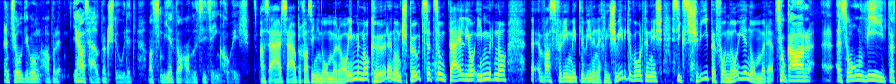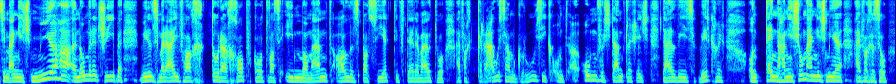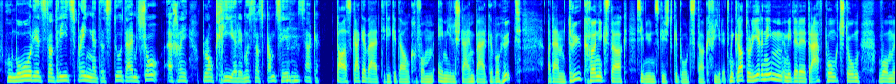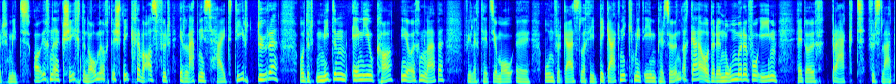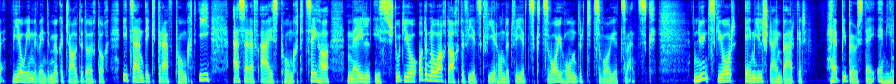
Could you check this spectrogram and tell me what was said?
Entschuldigung, aber ich habe selber gestaunt, was mir da alles in den Sinn gekommen ist. Also er selber kann seine Nummer auch immer noch hören und spielt sie zum Teil ja immer noch. Äh, Was für ihn mittlerweile ein bisschen schwieriger geworden ist, sei das Schreiben von neuen Nummern. Sogar äh, so weit, dass ich manchmal Mühe habe, eine Nummer zu schreiben, weil es mir einfach durch den Kopf geht, was im Moment alles passiert auf dieser Welt, wo einfach grausam, grusig und äh, unverständlich ist, teilweise wirklich. Und dann habe ich schon manchmal Mühe, einfach so Humor jetzt da reinzubringen. Das tut einem schon ein bisschen blockieren, ich muss das ganz ehrlich sagen. Das gegenwärtige Gedanke von Emil Steinberger, der heute an diesem Dreikönigstag seinen 90. Geburtstag feiert. Wir gratulieren ihm mit einer Treffpunktstunde, wo wir mit euren Geschichten auch möchten spicken. Was für Erlebnis habt ihr durch oder mit dem Emil gehabt in eurem Leben? Vielleicht hat es ja mal eine unvergessliche Begegnung mit ihm persönlich gegeben oder eine Nummer von ihm hat euch prägt fürs Leben. Wie auch immer, wenn ihr mögt, schaltet euch doch in die Sendung Treffpunkt ein, srf1.ch, Mail ins Studio oder 0848 440 222. 90 Jahre Emil Steinberger. Happy Birthday, Emil.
